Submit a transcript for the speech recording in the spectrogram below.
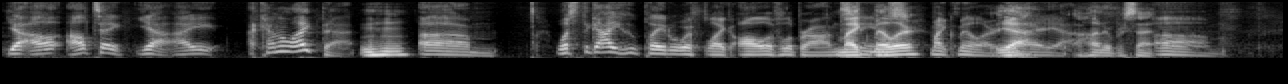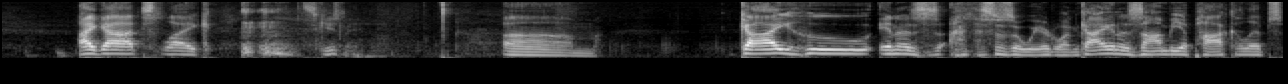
Yeah, I'll I'll take. Yeah, I I kind of like that. Mm-hmm. Um, what's the guy who played with like all of LeBron's? Mike teams? Miller? Mike Miller. Yeah, Yeah, yeah. yeah. hundred percent. I got like, excuse me. Um, guy who in a this is a weird one. Guy in a zombie apocalypse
